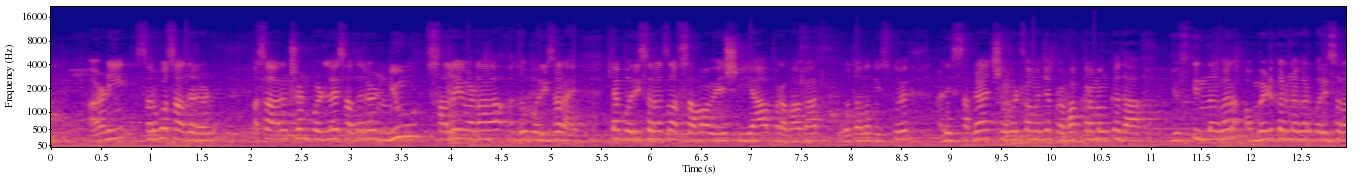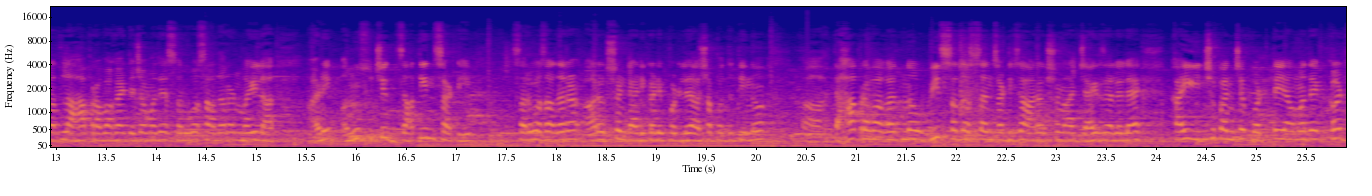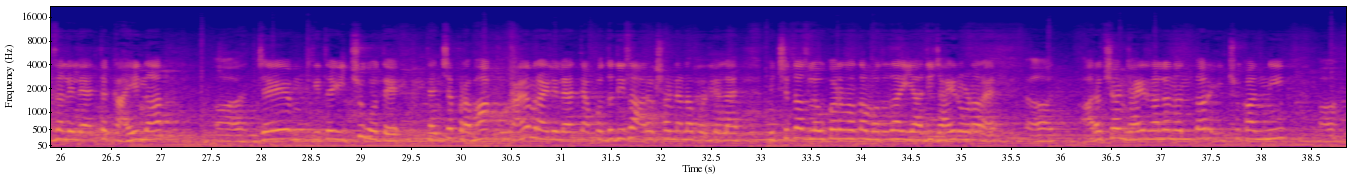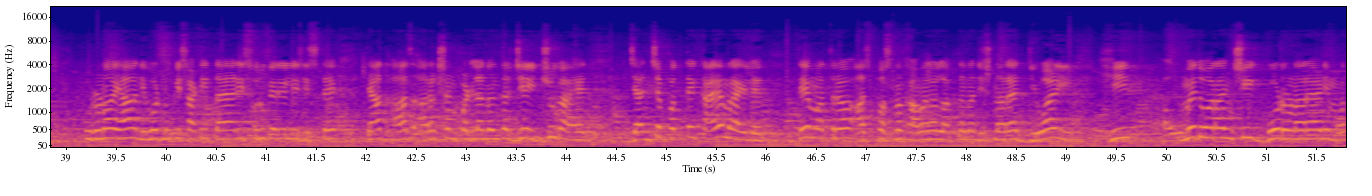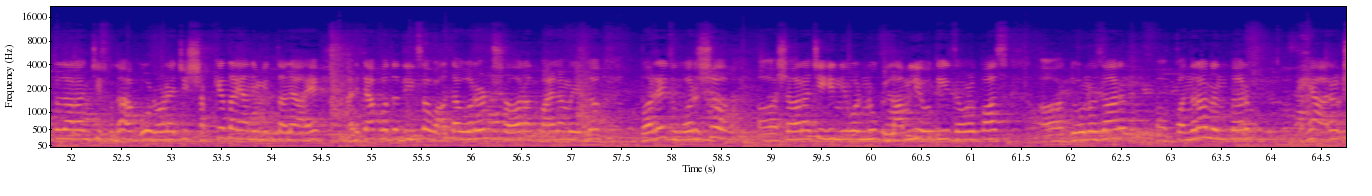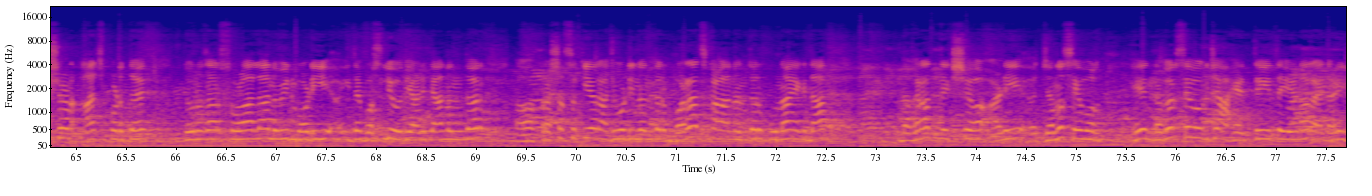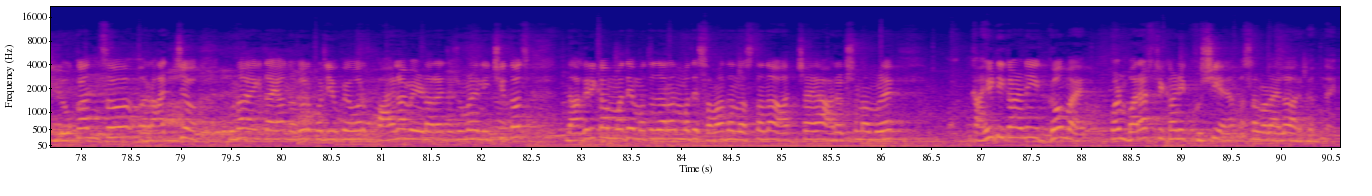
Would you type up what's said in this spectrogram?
आणि सर्वसाधारण असं आरक्षण पडलं आहे साधारण न्यू सालईवाडा जो परिसर आहे त्या परिसराचा समावेश या प्रभागात होताना दिसतोय. आणि सगळ्यात शेवटचा म्हणजे प्रभाग क्रमांक दहा जुस्तीन नगर आंबेडकर नगर परिसरातला हा प्रभाग आहे. त्याच्यामध्ये सर्वसाधारण महिला आणि अनुसूचित जातींसाठी सर्वसाधारण आरक्षण त्या ठिकाणी पडले अशा पद्धतीनं दहा प्रभागातनं वीस सदस्यांसाठीचं आरक्षण आज जाहीर झालेलं आहे. काही इच्छुकांचे पट्टे यामध्ये कट झालेले आहेत. तर काहींना जे तिथे इच्छुक होते त्यांचे प्रभाग कायम राहिलेले आहेत त्या पद्धतीचं आरक्षण त्यांना पडलेलं आहे. निश्चितच लवकरच आता मतदार यादी जाहीर होणार आहे. आरक्षण जाहीर झाल्यानंतर इच्छुकांनी पूर्ण ह्या निवडणुकीसाठी तयारी सुरू केलेली दिसते. त्यात आज आरक्षण पडल्यानंतर जे इच्छुक आहेत ज्यांचे पत्ते कायम राहिलेत ते मात्र आजपासून कामाला लागताना दिसणार आहेत. दिवाळी ही उमेदवारांची गोड होणार आहे आणि मतदारांची सुद्धा गोड होण्याची शक्यता या निमित्ताने आहे. आणि त्या पद्धतीचं वातावरण शहरात पाहायला मिळतं. बरेच वर्ष शहराची ही निवडणूक लांबली होती. जवळपास दोन हजार पंधरा नंतर हे आरक्षण आज पडतं आहे दोन हजार सोळाला नवीन बॉडी इथे बसली होती आणि त्यानंतर प्रशासकीय राजवटीनंतर बऱ्याच काळानंतर पुन्हा एकदा नगराध्यक्ष आणि जनसेवक हे नगरसेवक जे आहेत ते इथे येणार आहेत आणि लोकांचं राज्य पुन्हा एकदा या नगरपालिकेवर पाहायला मिळणार आहे. त्याच्यामुळे निश्चितच नागरिकांमध्ये मतदारांमध्ये समाधान असताना आजच्या या आरक्षणामुळे काही ठिकाणी गम आहे पण बऱ्याच ठिकाणी खुशी आहे असं म्हणायला हरकत नाही.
